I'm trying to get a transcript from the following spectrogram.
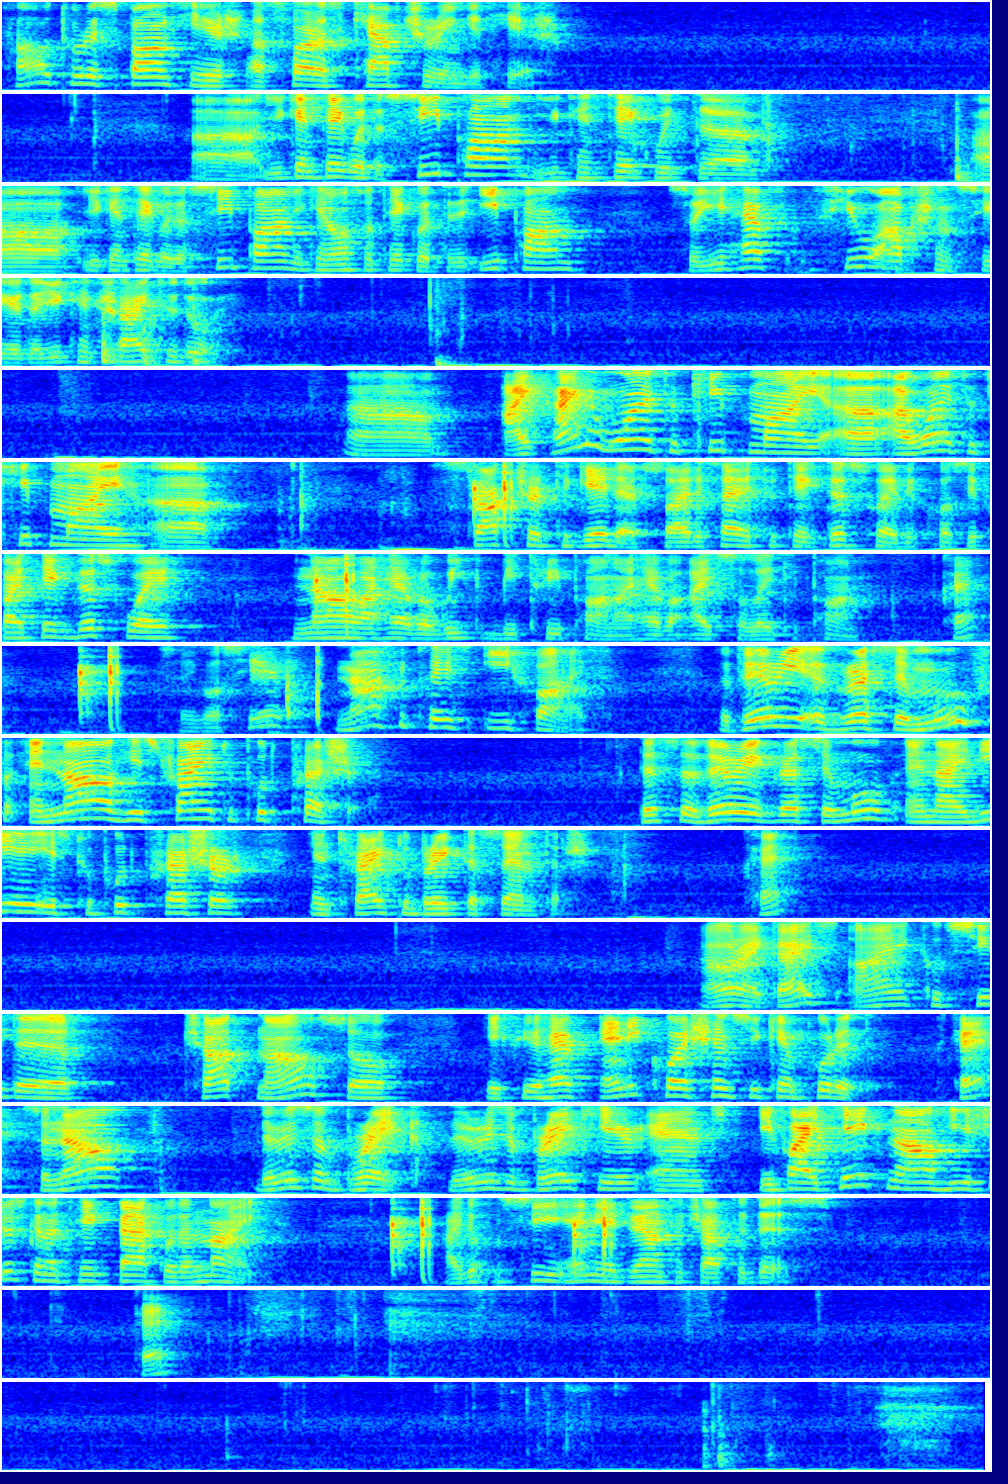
How to respond here as far as capturing it here. Uh, you can take with the C pawn. You can take with the uh, you can take with the C pawn. You can also take with the E pawn. So you have few options here that you can try to do it. uh, I kind of wanted to keep my uh, I wanted to keep my uh, structure together so I decided to take this way because if I take this way now I have a weak b3 pawn I have an isolated pawn okay? So he goes here. Now he plays e5 a very aggressive move and now he's trying to put pressure. This is a very aggressive move and idea is to put pressure and try to break the center okay all right guys i could see the chat now so if you have any questions you can put it okay? So now there is a break. There is a break here and if i take now he's just gonna take back with a knight. I don't see any advantage after this okay?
